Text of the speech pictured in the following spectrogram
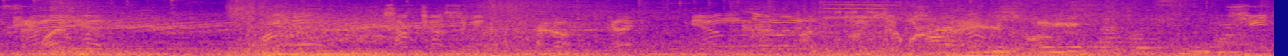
사령관. 화면 잡혔습니다. 작업 끝. 명령을 주십시오. 아군이 공격받고 있습니다. 시작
